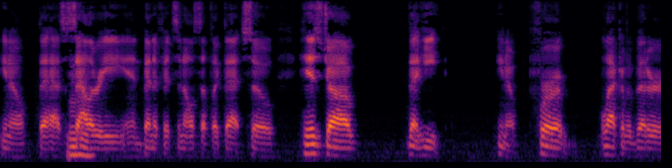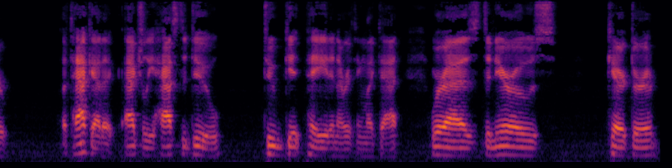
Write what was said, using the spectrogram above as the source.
you know, that has a Mhm. salary and benefits and all stuff like that. So his job that he, you know, for lack of a better attack at it, actually has to do to get paid and everything like that. Whereas De Niro's character,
